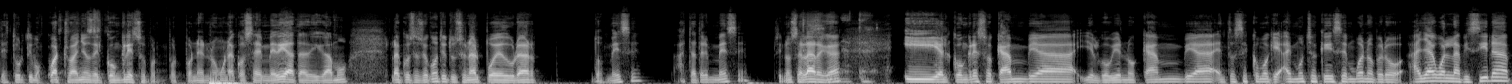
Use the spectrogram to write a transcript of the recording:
estos últimos cuatro años del Congreso, por, por ponernos una cosa inmediata, digamos, la acusación constitucional puede durar dos meses, hasta tres meses, si no se alarga, y el Congreso cambia y el gobierno cambia, entonces como que hay muchos que dicen, bueno, pero ¿hay agua en la piscina?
